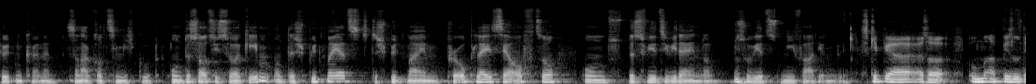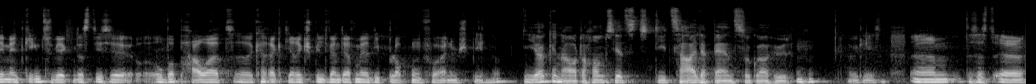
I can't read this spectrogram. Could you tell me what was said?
töten können, sind auch gerade ziemlich gut. Und das hat sich so ergeben und das spielt man jetzt, das spielt man im Pro-Play sehr oft so und das wird sich wieder ändern. So wird es nie fad irgendwie. Es gibt ja, also um ein bisschen dem entgegenzuwirken, dass diese overpowered äh, Charaktere gespielt werden, darf man ja die blocken vor einem Spiel. Ne? Ja, genau, da haben sie jetzt die Zahl der Bands sogar erhöht. Mhm, habe ich gelesen. Ähm, das heißt, äh,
